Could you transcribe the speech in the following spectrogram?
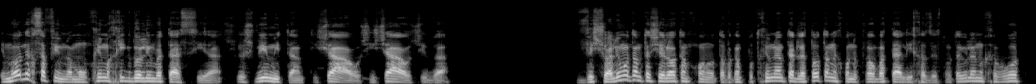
הם מאוד נחשפים למומחים הכי גדולים בתעשייה, שיושבים איתם תשעה או שישה או שבעה, ושואלים אותם את השאלות הנכונות, אבל גם פותחים להם את הדלתות הנכונות כבר בתהליך הזה. זאת אומרת, היו לנו חברות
